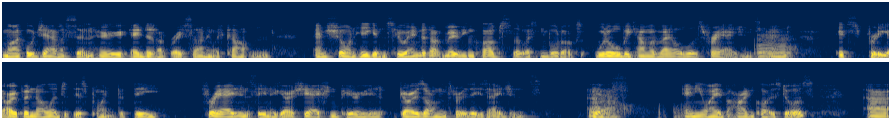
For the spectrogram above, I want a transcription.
Michael Jamison, who ended up re-signing with Carlton, and Shaun Higgins, who ended up moving clubs to the Western Bulldogs, would all become available as free agents. And mm, it's pretty open knowledge at this point that the free agency negotiation period goes on through these agents uh, yes. anyway behind closed doors. Uh,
